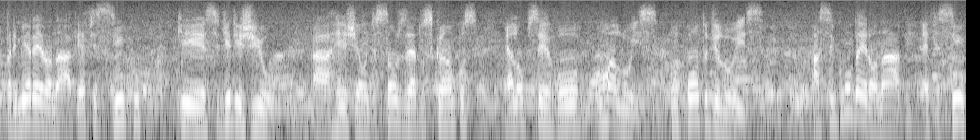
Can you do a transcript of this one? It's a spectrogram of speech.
A primeira aeronave F-5, que se dirigiu à região de São José dos Campos, ela observou uma luz, um ponto de luz. A segunda aeronave, F-5,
